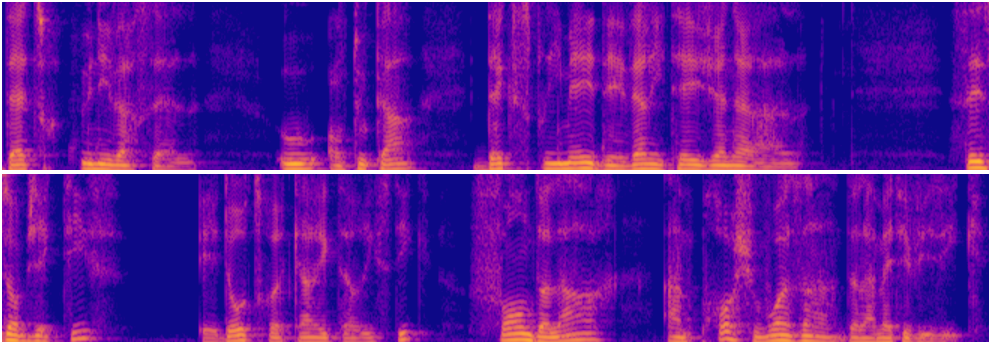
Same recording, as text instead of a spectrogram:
d'être universel, ou en tout cas d'exprimer des vérités générales. Ces objectifs et d'autres caractéristiques font de l'art un proche voisin de la métaphysique.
